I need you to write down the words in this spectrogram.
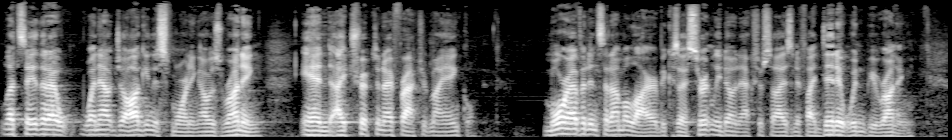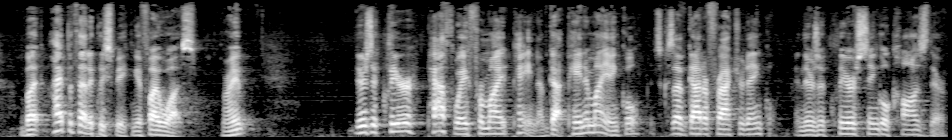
let's say that I went out jogging this morning, I was running, and I tripped and I fractured my ankle. More evidence that I'm a liar because I certainly don't exercise, and if I did, it wouldn't be running. But hypothetically speaking, if I was, right? There's a clear pathway for my pain. I've got pain in my ankle, it's because I've got a fractured ankle and there's a clear single cause there.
